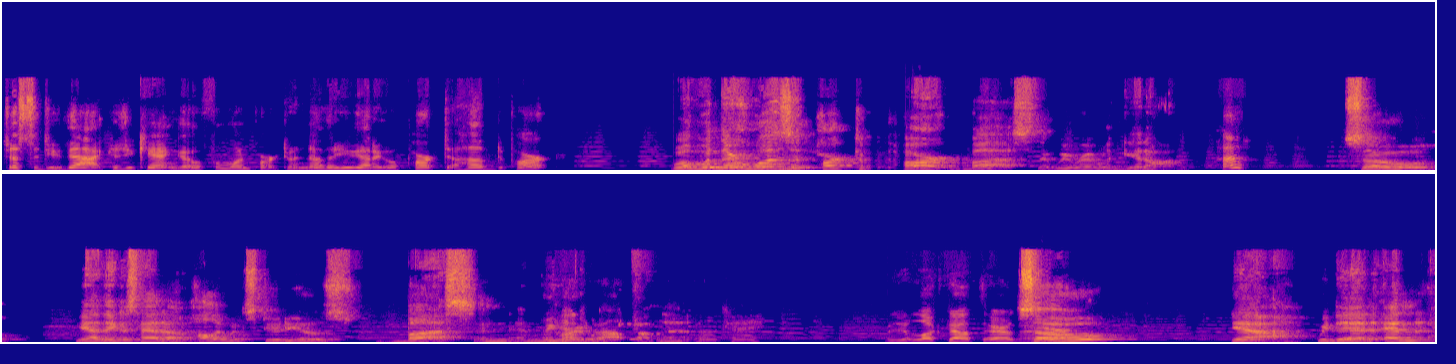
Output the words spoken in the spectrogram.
Just to do that, because you can't go from one park to another. You got to go park to hub to park. Well, what- there was a park to park bus that we were able to get on. Huh. So yeah, they just had a Hollywood Studios bus, and and we were able to to get on that. Okay. Well, you lucked out there. Then. So, yeah, we did. And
